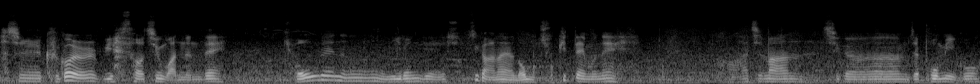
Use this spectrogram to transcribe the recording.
사실 그걸 위해서 지금 왔는데 겨울에는 이런 게 쉽지가 않아요. 너무 춥기 때문에. 어, 하지만 지금 이제 봄이고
